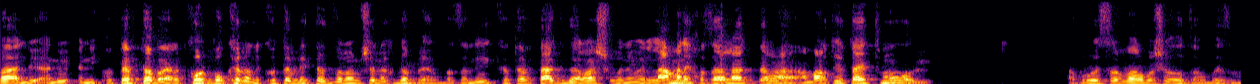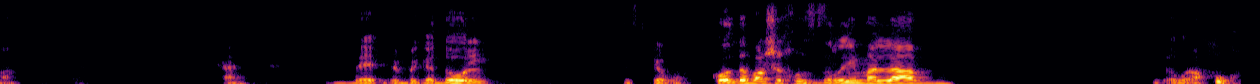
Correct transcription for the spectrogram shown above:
אני, אני, אני כותב את הבעיה, כל בוקר אני כותב לי את הדברים שאני לדבר, ואז אני כותב את ההגדרה שוב, ואני אומר, למה אני חוזר על ההגדרה? אמרתי אותה אתמול. עברו 24 שעות, זה הרבה זמן. ובגדול, תזכרו, כל דבר שחוזרים עליו, הפוך,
